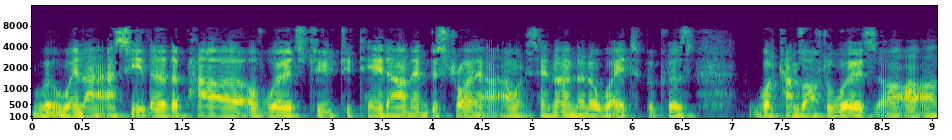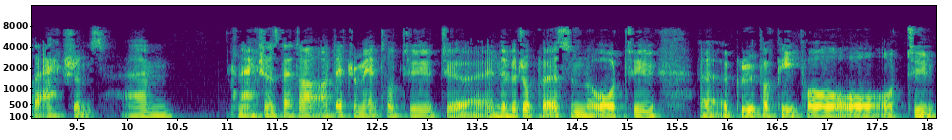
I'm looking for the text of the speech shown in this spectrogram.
when I, I, see the, the power of words to, to tear down and destroy, I, I, want to say, no, no, no, wait, because what comes after words are, are, are the actions. Um, and actions that are, are, detrimental to, to an individual person or to a, a group of people or, or, to,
